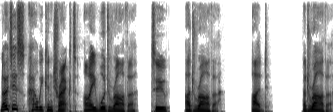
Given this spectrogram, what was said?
Notice how we contract I would rather to I'd rather. I'd. I'd rather.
